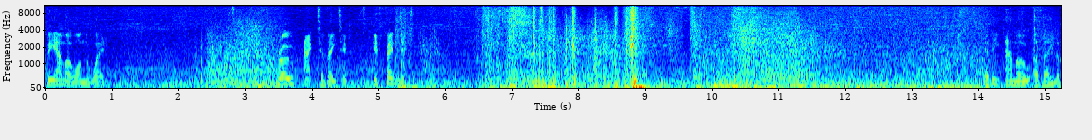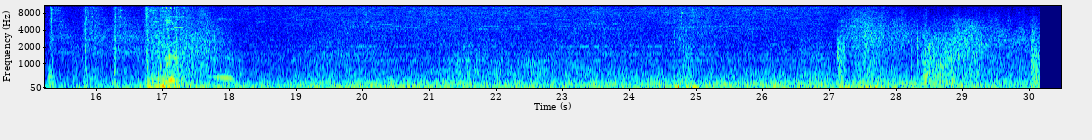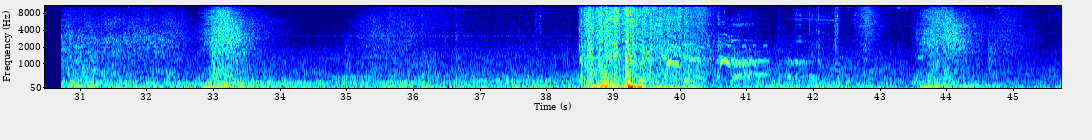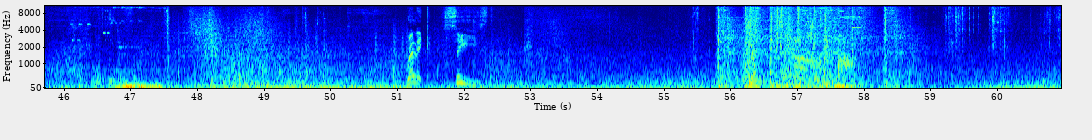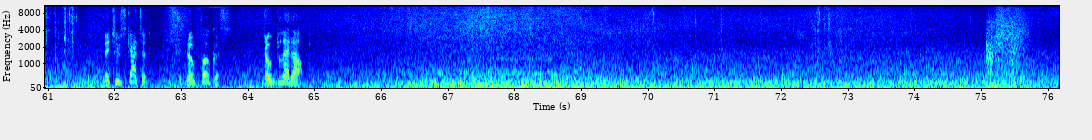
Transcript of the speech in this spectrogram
Heavy ammo on the way. Probe activated. Defend it. Heavy ammo available. Scattered. No focus. Don't let up.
